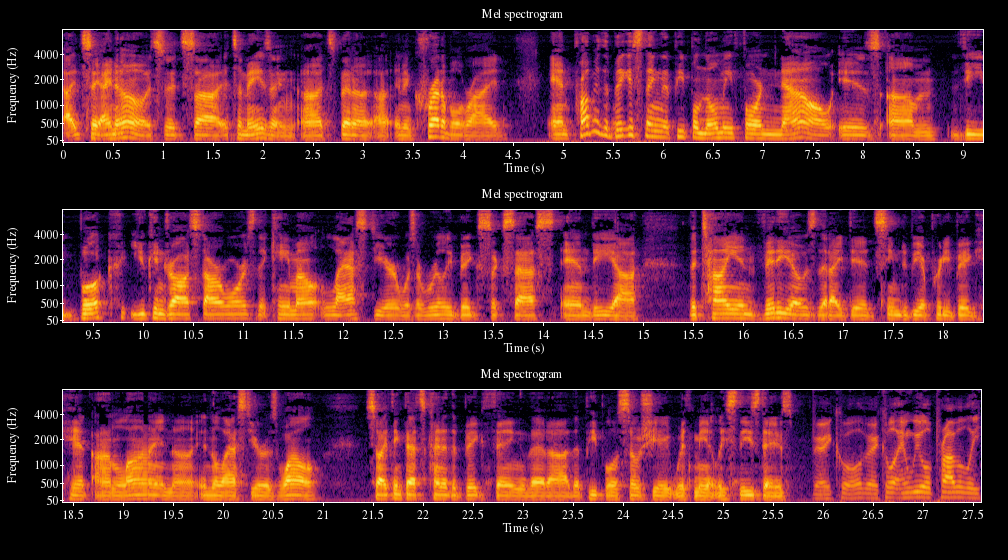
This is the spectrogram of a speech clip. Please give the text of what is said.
I'd say I know it's it's uh, it's amazing. Uh, it's been a, a, an incredible ride. And probably the biggest thing that people know me for now is um, the book "You Can Draw Star Wars" that came out last year was a really big success, and the uh, the tie-in videos that I did seemed to be a pretty big hit online uh, in the last year as well. So I think that's kind of the big thing that uh, that people associate with me, at least these days. Very cool, very cool. And we will probably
